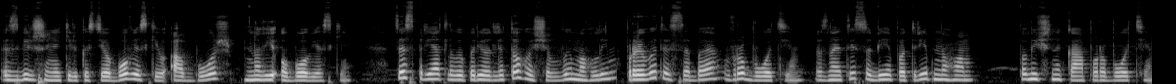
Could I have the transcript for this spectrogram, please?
збільшення кількості обов'язків або ж нові обов'язки. Це сприятливий період для того, щоб ви могли проявити себе в роботі, знайти собі потрібного помічника по роботі.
